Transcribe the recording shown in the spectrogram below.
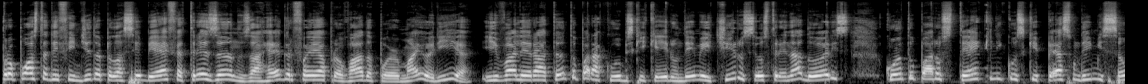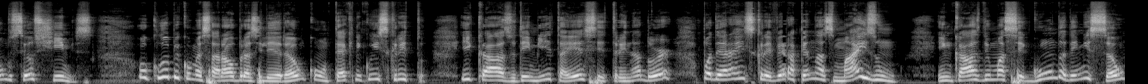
Proposta defendida pela CBF há três anos, a regra foi aprovada por maioria e valerá tanto para clubes que queiram demitir os seus treinadores, quanto para os técnicos que peçam demissão dos seus times. O clube começará o Brasileirão com um técnico inscrito, e caso demita esse treinador, poderá inscrever apenas mais um. Em caso de uma segunda demissão,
